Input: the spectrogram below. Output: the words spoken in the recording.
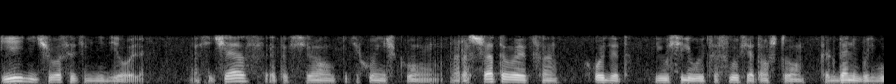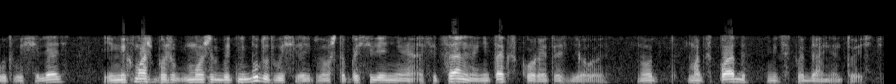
И ничего с этим не делали. А сейчас это все потихонечку расшатывается, ходят и усиливаются слухи о том, что когда-нибудь будут выселять. И Мехмаш, может быть, не будут выселять, потому что поселение официально не так скоро это сделают. Но вот Мацпад, Мецпадание, то есть,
